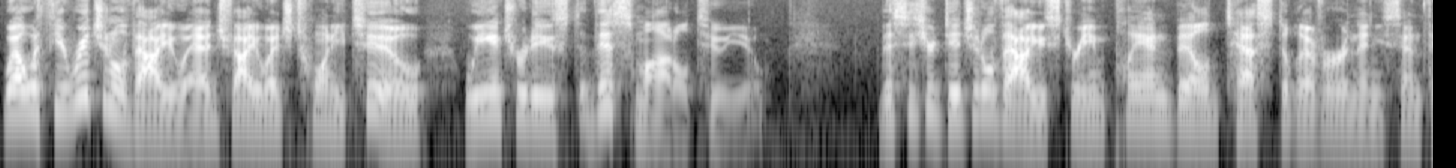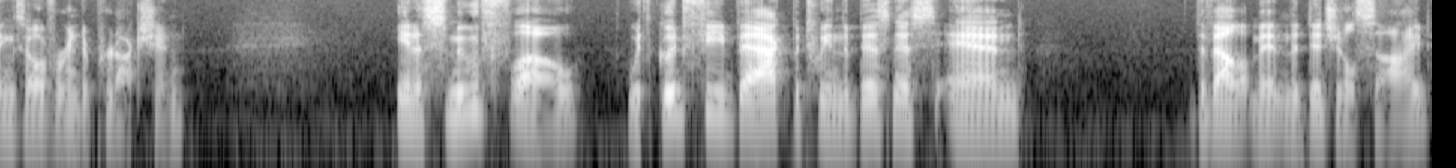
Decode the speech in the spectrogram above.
Well, with the original ValueEdge, Value Edge 22, we introduced this model to you. This is your digital value stream, plan, build, test, deliver, and then you send things over into production. In a smooth flow, with good feedback between the business and development and the digital side,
